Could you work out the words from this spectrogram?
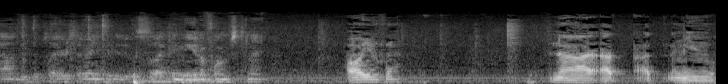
Allen, did the players have anything to do with selecting the uniforms tonight? All uniform? No, I, I, I, I mean,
